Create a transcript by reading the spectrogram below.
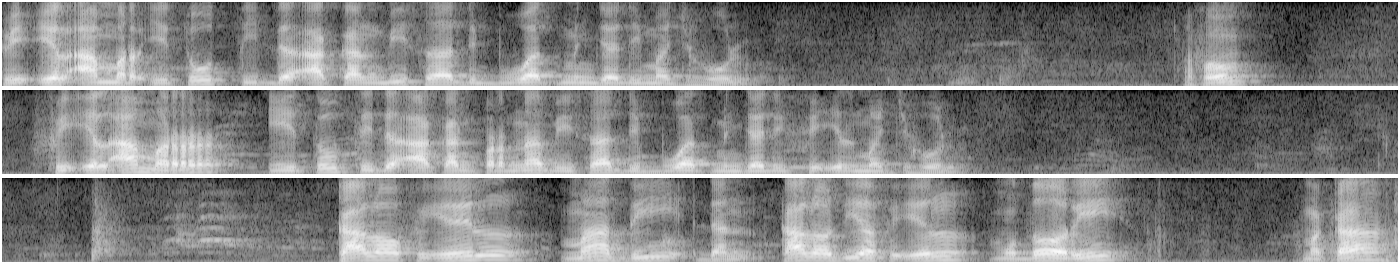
fi'il amr itu tidak akan bisa dibuat menjadi majhul. Paham? Fi'il amr itu tidak akan pernah bisa dibuat menjadi fi'il majhul. Kalau fi'il madi dan kalau dia fi'il mudori maka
